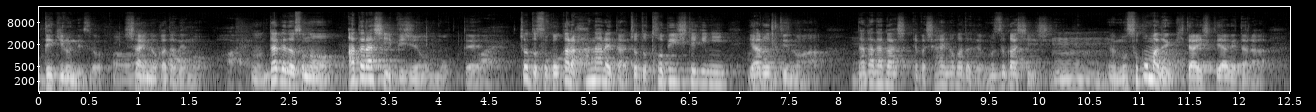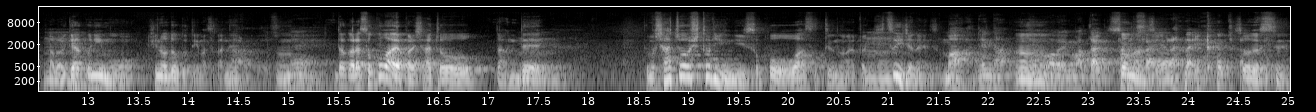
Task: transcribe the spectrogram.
できるんですよ。うん社員の方でも、はい。はいうん。だけどその新しいビジョンを持って、はい。ちょっとそこから離れたちょっと飛び石的にやるっていうのは、なかなかやっぱ社員の方では難しいし、うん。もうそこまで期待してあげたらやっぱり逆にもう気の毒と言いますかね,、うん。だからそこはやっぱり社長なんで、うんでも社長一人にそこを負わすっていうのはやっぱりきついじゃないですか、まあね何でもうん。またたくさんやらないかんそうですね。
